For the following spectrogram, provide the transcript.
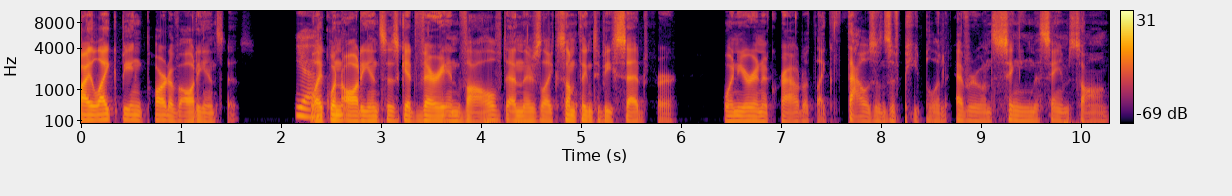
I like being part of audiences. Yeah. like when audiences get very involved and there's like something to be said for when you're in a crowd with like thousands of people and everyone's singing the same song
